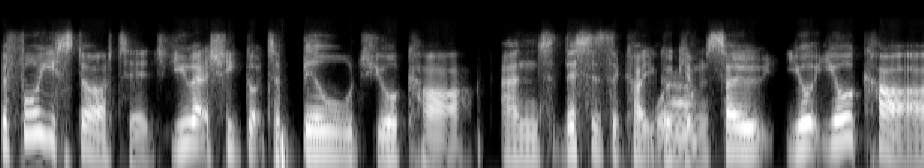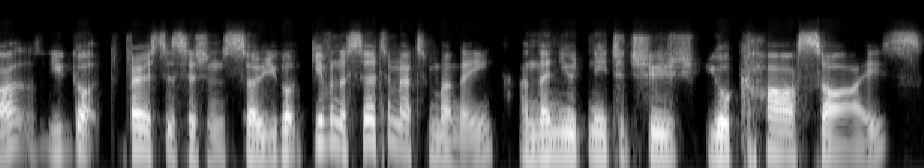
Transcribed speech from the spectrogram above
before you started, you actually got to build your car, and this is the car you got Wow. given. So your your car, you got various decisions. So you got given a certain amount of money, and then you'd need to choose your car size.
